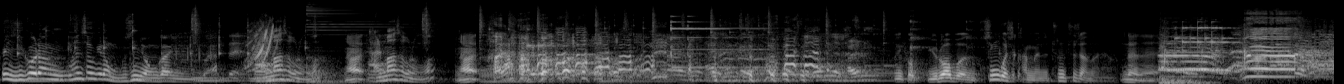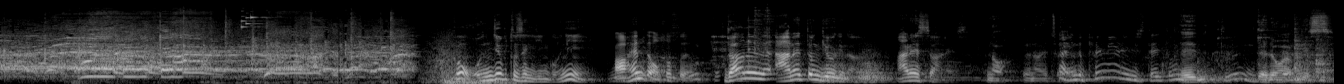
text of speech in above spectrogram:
그럼 이거랑 현석이랑 무슨 연관이 있는 거야? 닮아서 그런가? 아, 닮아서 그런가? 아 그러니까 유럽은 신고식 가면 춤추잖아요. 네네. 그럼 언제부터 생긴 거니? 아 핸드 없었어요? 나는 안 했던 기억이 나. 안 했어 안 했어. No, United. 야, 근데 프리미어리그에서 they don't They, they don't have this.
